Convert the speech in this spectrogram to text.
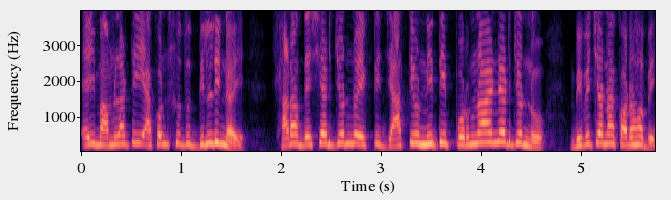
এই মামলাটি এখন শুধু দিল্লি নয়, সারা দেশের জন্য একটি জাতীয় নীতি প্রণয়নের জন্য বিবেচনা করা হবে।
